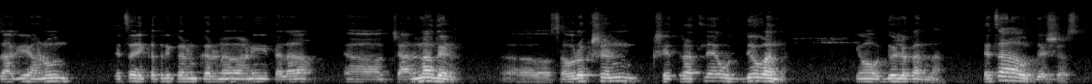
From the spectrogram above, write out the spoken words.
जागी आणून त्याचं एकत्रीकरण करणं आणि त्याला चालना देणं संरक्षण क्षेत्रातल्या उद्योगांना किंवा उद्योजकांना त्याचा हा उद्देश असतो.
